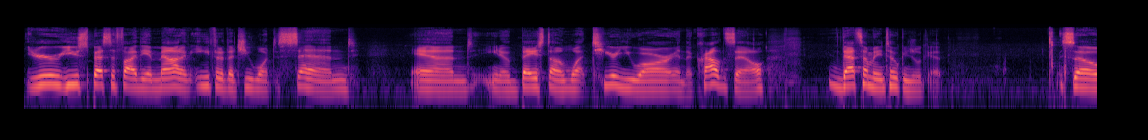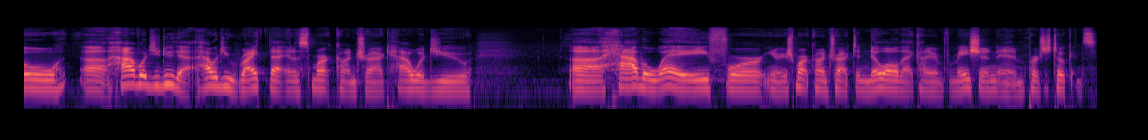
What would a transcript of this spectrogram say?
you you specify the amount of Ether that you want to send, and, you know, based on what tier you are in the crowd sale, that's how many tokens you'll get. So, uh, how would you do that? How would you write that in a smart contract? How would you uh, have a way for you know your smart contract to know all that kind of information and purchase tokens?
